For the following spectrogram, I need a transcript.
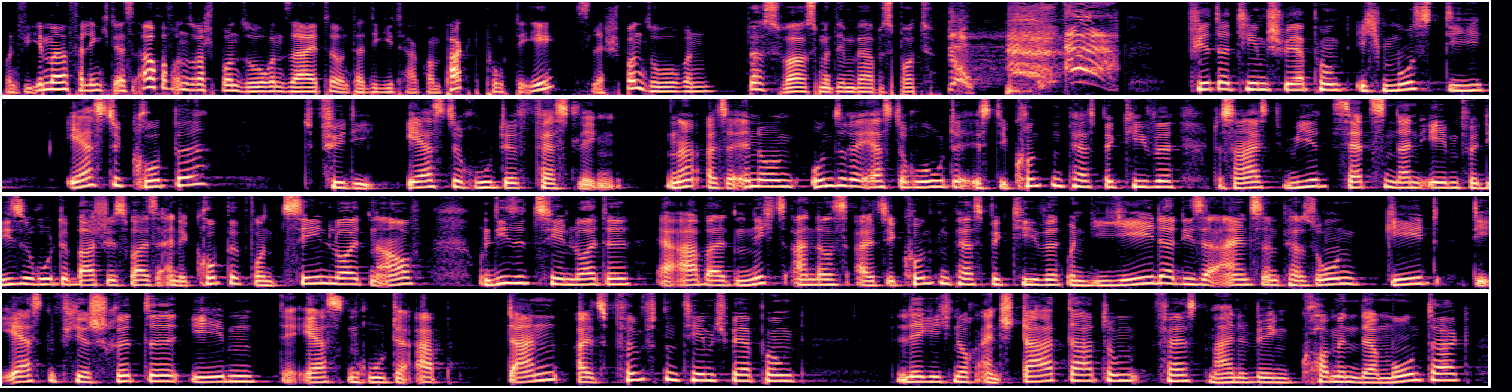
Und wie immer verlinke ich dir es auch auf unserer Sponsorenseite unter digitalkompakt.de slash Sponsoren. Das war's mit dem Werbespot. Vierter Themenschwerpunkt, ich muss die erste Gruppe für die erste Route festlegen. Na, als Erinnerung, unsere erste Route ist die Kundenperspektive. Das heißt, wir setzen dann eben für diese Route beispielsweise eine Gruppe von zehn Leuten auf und diese zehn Leute erarbeiten nichts anderes als die Kundenperspektive und jeder dieser einzelnen Personen geht die ersten vier Schritte eben der ersten Route ab. Dann als fünften Themenschwerpunkt lege ich noch ein Startdatum fest, meinetwegen kommender Montag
